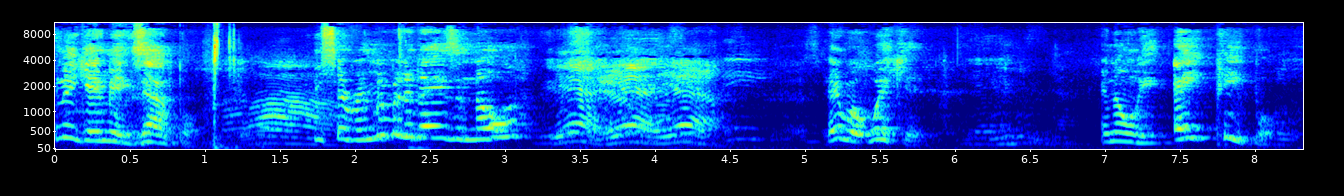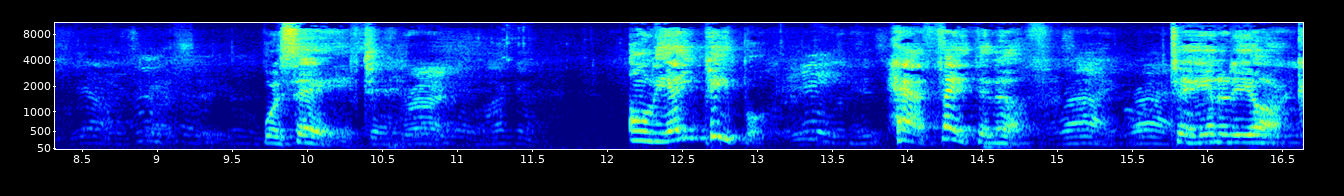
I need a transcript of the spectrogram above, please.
And he gave me an example. Wow. He said, Remember the days of Noah? Yeah, yeah, yeah. They were wicked. And only eight people were saved. Right. Only eight people had faith enough right, right. to enter the ark.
